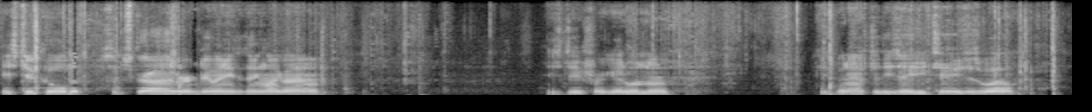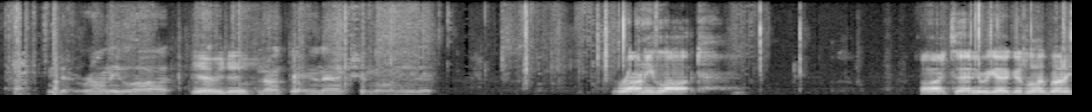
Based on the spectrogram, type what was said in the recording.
He's too cool to subscribe or do anything like that. He's due for a good one though. He's been after these 82s as well. We got Ronnie Lott, Yeah, we do. not the inaction one either. Ronnie Lott. All right, Ted. Here we go. Good luck, buddy.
